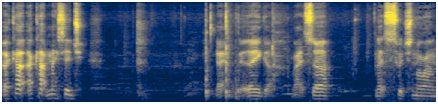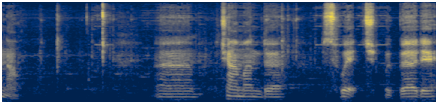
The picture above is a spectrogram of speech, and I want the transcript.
I can't, I can't message. Right, there you go. Right, so let's switch them around now. Um, Charmander, switch with Birdie.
